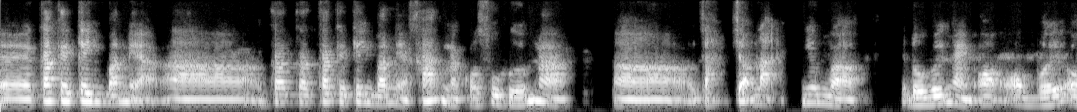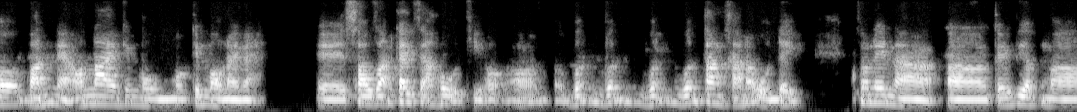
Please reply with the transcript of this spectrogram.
uh, các cái kênh bán lẻ uh, các, các các cái kênh bán lẻ khác là có xu hướng là uh, giảm chậm lại. Nhưng mà đối với ngành với bán lẻ online cái màu một cái màu này này sau giãn cách xã hội thì họ vẫn vẫn vẫn vẫn tăng khá là ổn định. Cho nên là uh, cái việc mà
